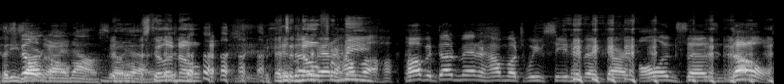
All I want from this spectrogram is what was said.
but he's Still our no. guy now, so no. yeah. Still a no. It's a no for me. How, how, it doesn't matter how much we've seen him at guard. Olin says no.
